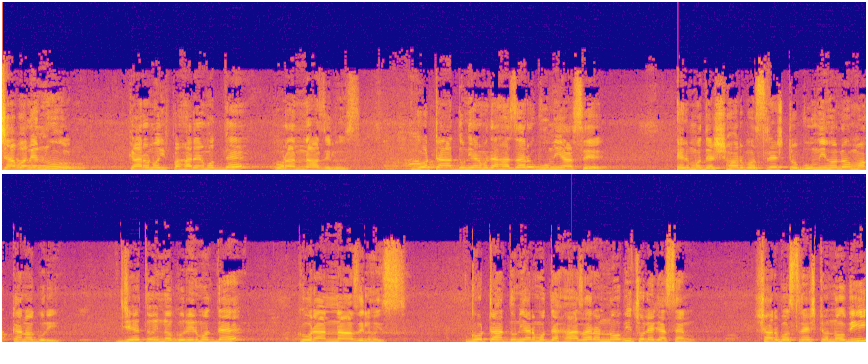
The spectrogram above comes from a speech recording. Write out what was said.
জাবালে নূর। কারণ ওই পাহাড়ের মধ্যে কোরআন নাজিল হয়েছে। গোটা দুনিয়ার মধ্যে হাজারো ভূমি আছে। এর মধ্যে সর্বশ্রেষ্ঠ ভূমি হলো মক্কা নগরী। যেহেতু ওই নগরীর মধ্যে কোরআন নাজিল হয়েছে। গোটা দুনিয়ার মধ্যে হাজারো নবী চলে গেছেন। সর্বশ্রেষ্ঠ নবী,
